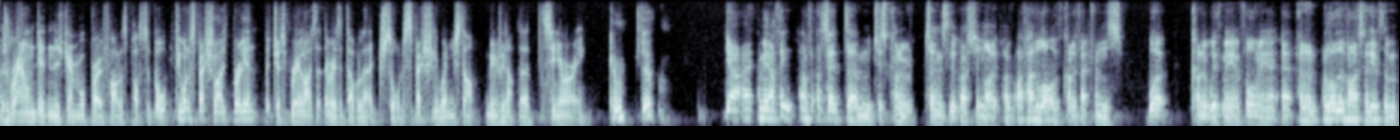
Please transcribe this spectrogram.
as rounded and as general profile as possible. If you want to specialize, brilliant, but just realize that there is a double-edged sword, especially when you start moving up the, the seniority. Come on, Stewart. Yeah, I, I, mean, I think I've, I've said um, just kind of turning to the question. Like, I've, I've had a lot of kind of veterans work kind of with me and for me. And a lot of the advice I give them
